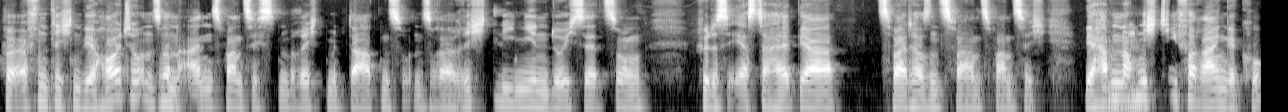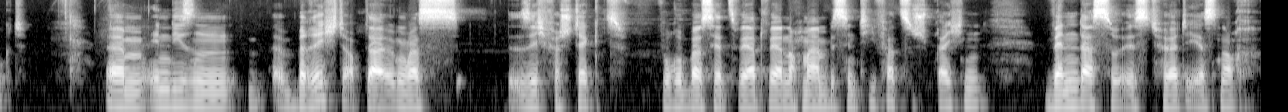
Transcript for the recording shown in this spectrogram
veröffentlichen wir heute unseren 21. Bericht mit Daten zu unserer Richtliniendurchsetzung für das erste Halbjahr 2022. Wir haben mhm. noch nicht tiefer reingeguckt ähm, in diesen äh, Bericht, ob da irgendwas sich versteckt, worüber es jetzt wert wäre, noch mal ein bisschen tiefer zu sprechen. Wenn das so ist, hört ihr es noch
